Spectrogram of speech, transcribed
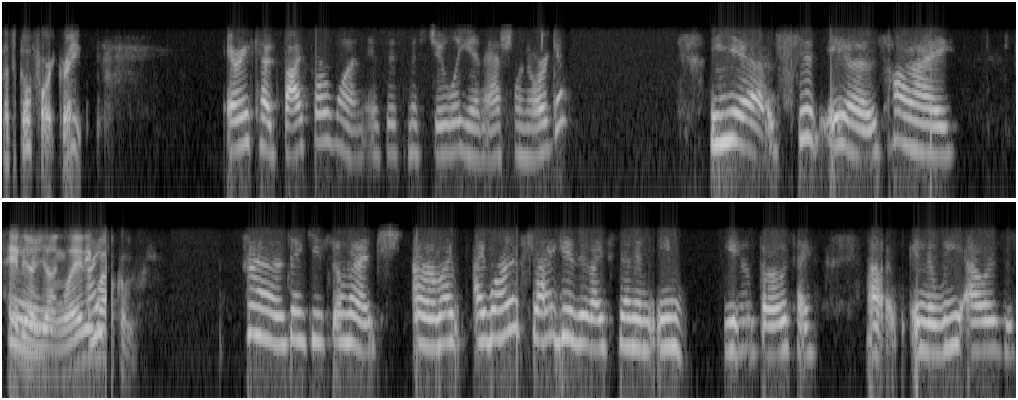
let's go for it. Great. Area code five four one. Is this Miss Julie in Ashland, Oregon? Yes, it is. Hi. Hey, there, young lady. I- Welcome. Oh, thank you so much. Um, I I want to flag you that I sent an email to you both. I uh, in the wee hours this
